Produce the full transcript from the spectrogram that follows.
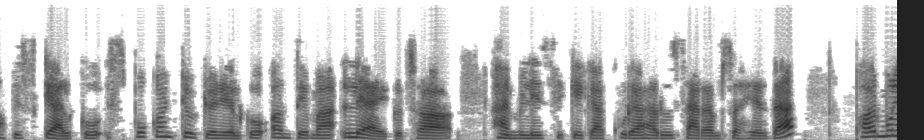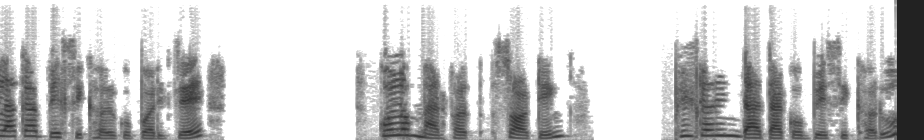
अफिस क्याल्कको स्पोकन ट्युटोरियलको अन्त्यमा ल्याएको छ। हामीले सिकेका कुराहरु सारांश हेर्दा फर्मुलाका बेसिकहरुको परिचय कोलम मार्फत सर्टिङ फिल्टरिङ डाटाको बेसिकहरु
